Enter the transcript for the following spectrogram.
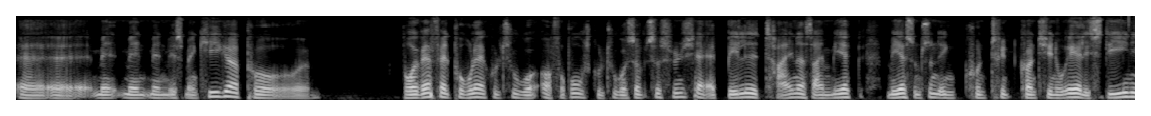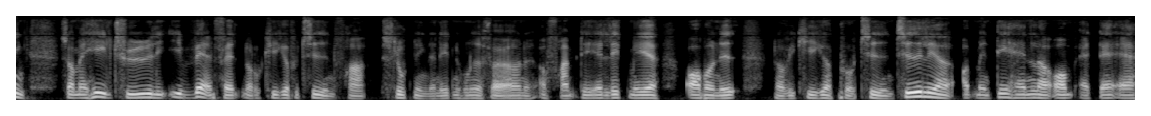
øh, øh men, men, men hvis man kigger på, på i hvert fald populærkultur og forbrugskultur, så, så synes jeg, at billedet tegner sig mere, mere som sådan en kontinuerlig stigning, som er helt tydelig, i hvert fald når du kigger på tiden fra slutningen af 1940'erne og frem. Det er lidt mere op og ned, når vi kigger på tiden tidligere, men det handler om, at der er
